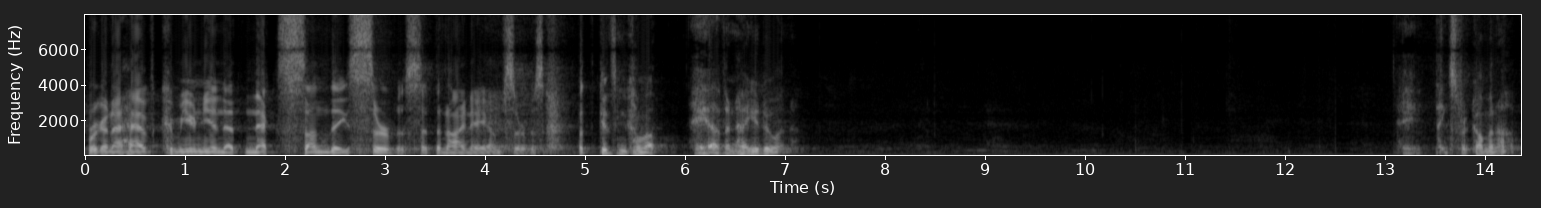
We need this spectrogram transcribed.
We're going to have communion at next Sunday's service at the 9 a.m. service. But the kids can come up. Hey, Evan, how you doing? Hey, thanks for coming up.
